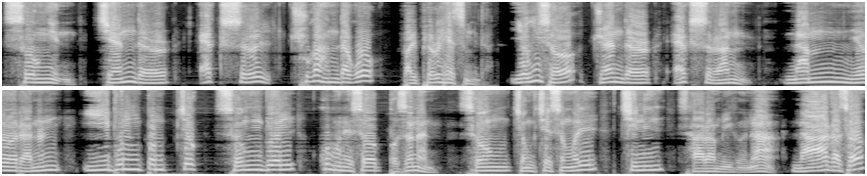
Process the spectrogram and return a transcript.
성인 젠더 X를 추가한다고 발표를 했습니다. 여기서 젠더 X란 남녀라는 이분법적 성별 구분에서 벗어난 성 정체성을 지닌 사람이거나 나아가서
